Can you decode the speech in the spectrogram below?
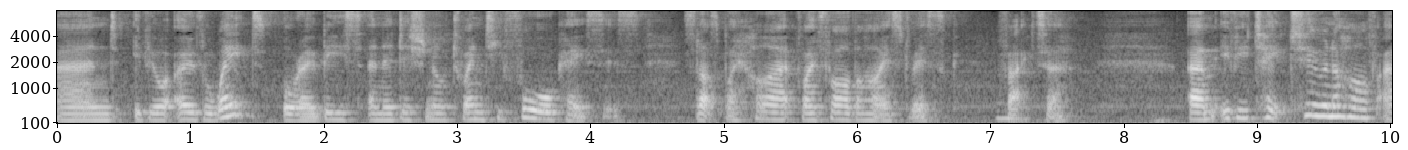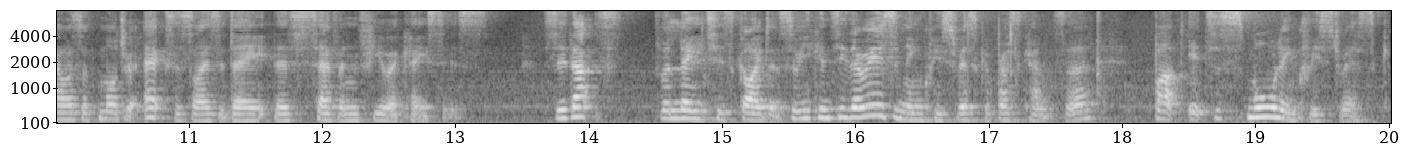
And if you're overweight or obese, an additional 24 cases. So that's by, high, by far the highest risk factor. Um, if you take two and a half hours of moderate exercise a day, there's seven fewer cases. So that's the latest guidance. So you can see there is an increased risk of breast cancer, but it's a small increased risk,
